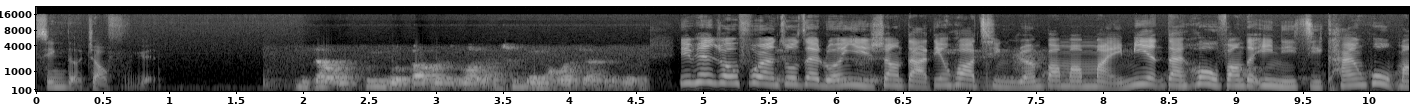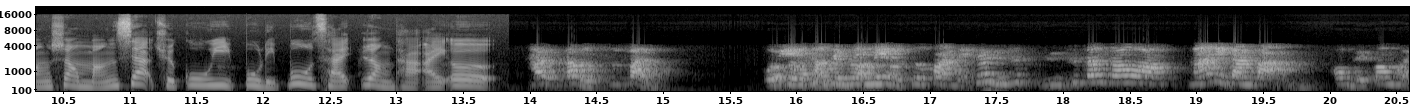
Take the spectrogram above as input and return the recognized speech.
新的照服员。影片中，夫人坐在轮椅上打电话请人帮忙买面，但后方的印尼籍看护忙上忙下，却故意不理不睬，让他挨饿。他让我吃饭，我有场面没有吃饭呢？你吃你吃蛋糕啊？哪里蛋糕？我没讲喂。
